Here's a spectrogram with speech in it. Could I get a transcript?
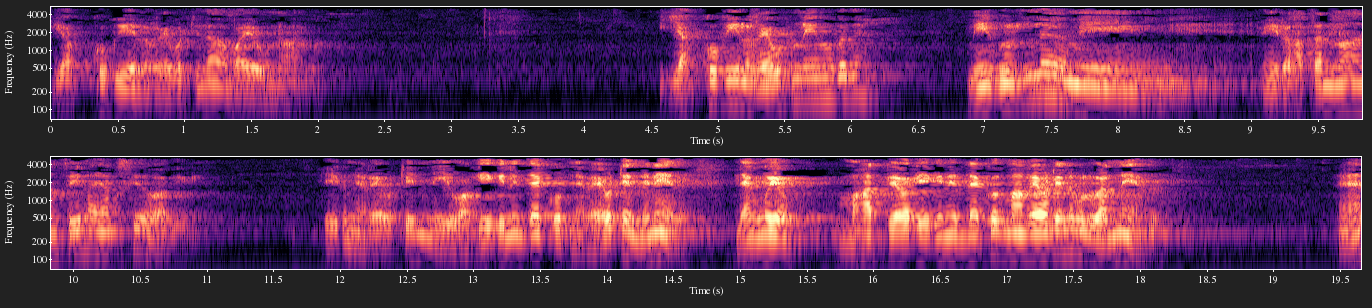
යක්කු කියලා රැවටිලා බය වුණාලු. යක්කු කියලා රැවටුනේ මොකද? මේගොල්ල මේ මේ රහතන් වහන්සේලා යක්ෂයෝ වගේ. ඒක නේ රැවටෙන්නේ. ඒ වගේ කෙනෙක් දැක්කොත් නේ රැවටෙන්නේ නේද? දැන් ඔය මහත්ය වගේ කෙනෙක් දැක්කොත් මම රැවටෙන්න පුළුවන් නේද? ඈ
